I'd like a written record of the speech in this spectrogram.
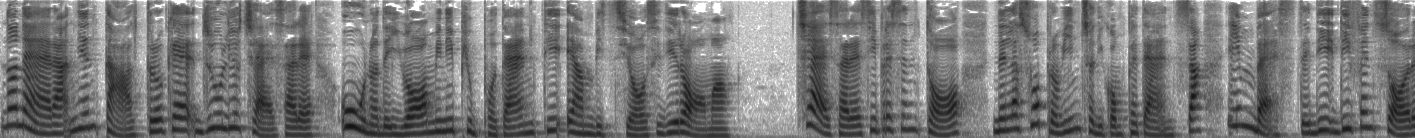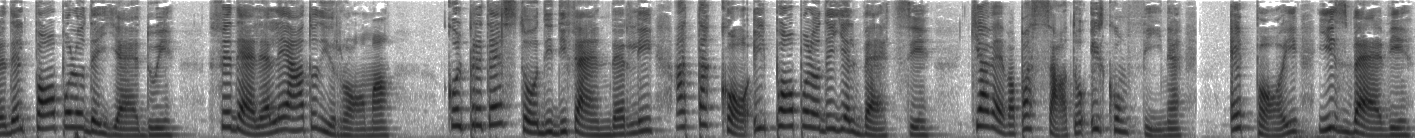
non era nient'altro che Giulio Cesare, uno degli uomini più potenti e ambiziosi di Roma. Cesare si presentò nella sua provincia di competenza in veste di difensore del popolo degli Edui, fedele alleato di Roma. Col pretesto di difenderli, attaccò il popolo degli Elvezzi, che aveva passato il confine e poi gli Svevi,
